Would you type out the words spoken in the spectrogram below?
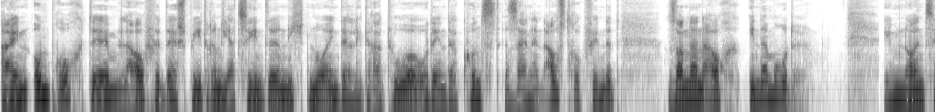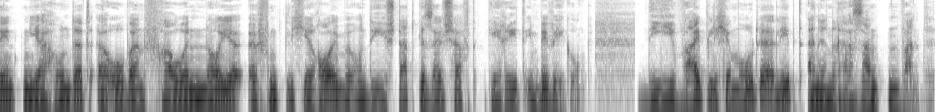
Ein Umbruch, der im Laufe der späteren Jahrzehnte nicht nur in der Literatur oder in der Kunst seinen Ausdruck findet, sondern auch in der Mode. Im 19. Jahrhundert erobern Frauen neue öffentliche Räume und die Stadtgesellschaft gerät in Bewegung. Die weibliche Mode erlebt einen rasanten Wandel.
